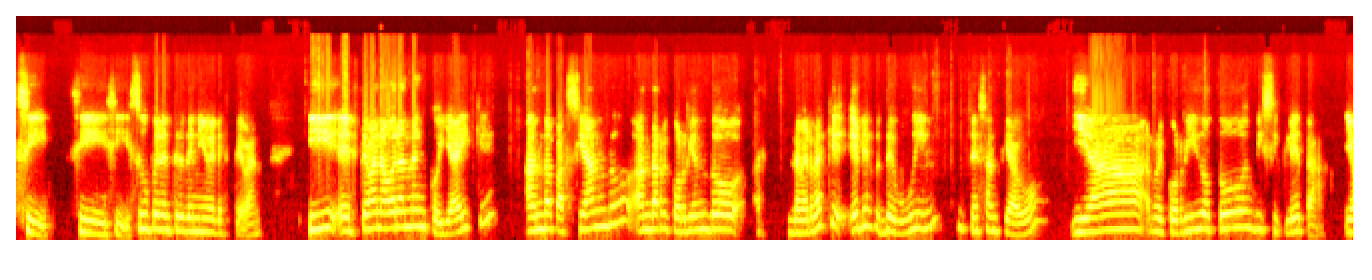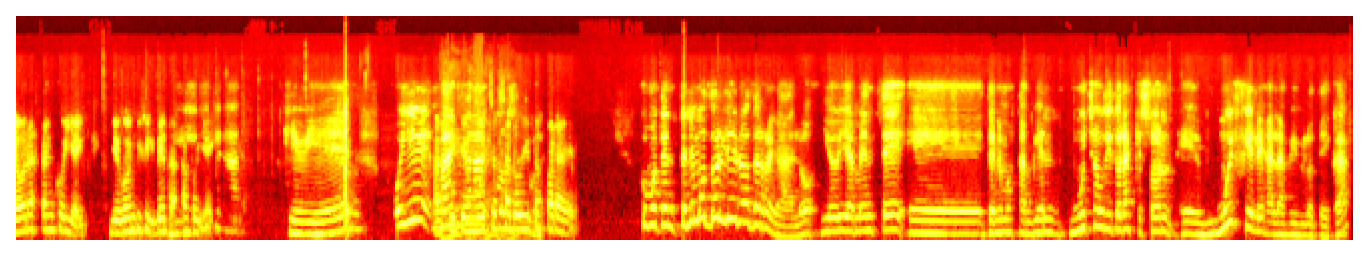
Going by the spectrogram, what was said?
Sí, sí, sí, súper entretenido el Esteban. Y Esteban ahora anda en Coyhaique, anda paseando, anda recorriendo, la verdad es que él es de Buin, de Santiago, y ha recorrido todo en bicicleta, y ahora está en Coyhaique, llegó en bicicleta a Coyhaique. Qué bien. Oye, Así que muchos saluditos para él. Como tenemos dos libros de regalo y obviamente eh, tenemos también muchas auditoras que son eh, muy fieles a las bibliotecas,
